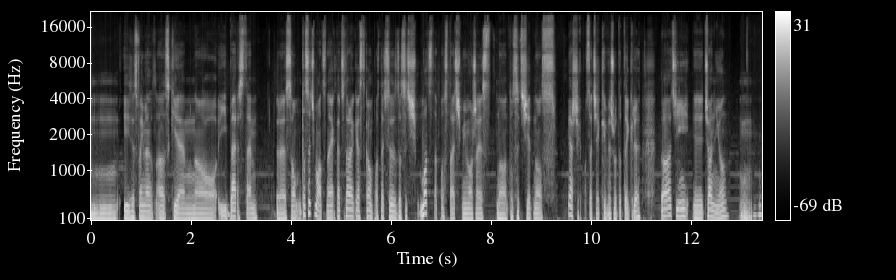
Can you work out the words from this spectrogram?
Mm, I ze swoim skillem, no i burstem, które są dosyć mocne. Jak na czterogwiazdkową postać to jest dosyć mocna postać, mimo że jest no dosyć jedną z pierwszych postaci, jakie wyszły do tej gry. To ci y, Chonyun, mm,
